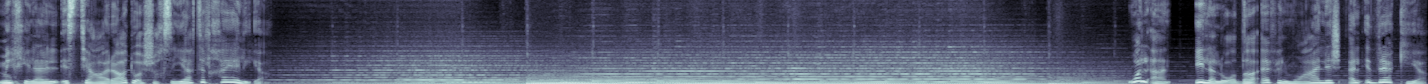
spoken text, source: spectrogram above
من خلال الاستعارات والشخصيات الخيالية. والآن إلى الوظائف المعالج الإدراكية.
